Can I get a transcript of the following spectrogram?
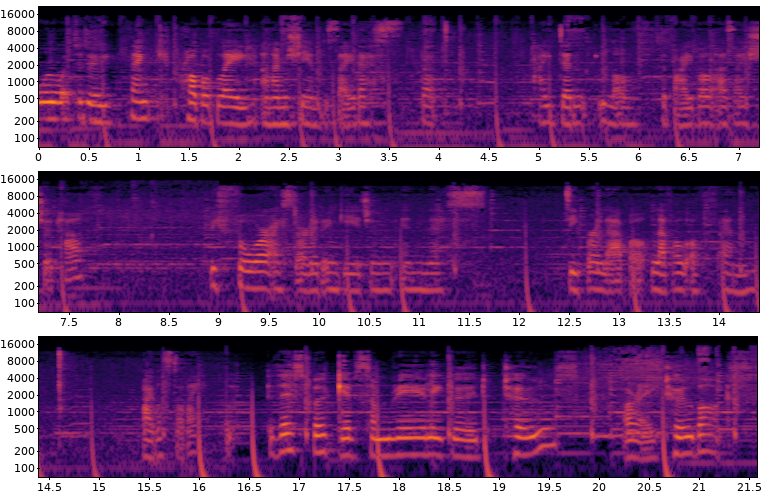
or what to do. I think probably, and I'm ashamed to say this, that I didn't love the Bible as I should have before I started engaging in this deeper level level of um, Bible study. This book gives some really good tools or a toolbox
